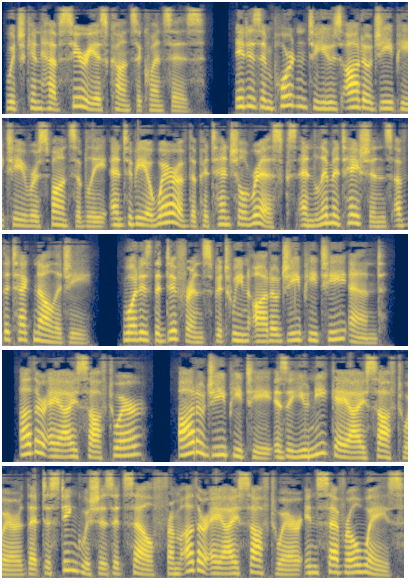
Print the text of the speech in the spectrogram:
which can have serious consequences. It is important to use AutoGPT responsibly and to be aware of the potential risks and limitations of the technology. What is the difference between AutoGPT and Other AI software? AutoGPT is a unique AI software that distinguishes itself from other AI software in several ways.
